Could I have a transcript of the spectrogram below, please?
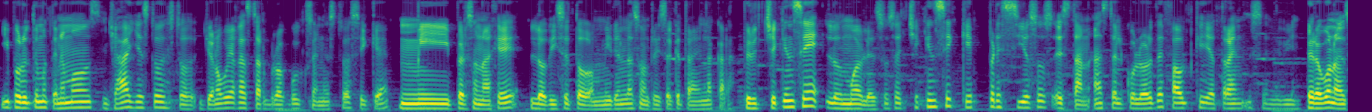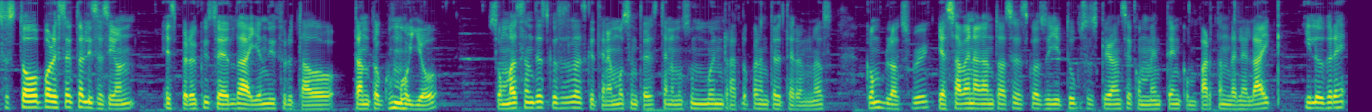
Y por último tenemos... Ya, ya esto, esto. Yo no voy a gastar Brockbooks en esto, así que mi personaje lo dice todo. Miren la sonrisa que trae en la cara. Pero chéquense los muebles, o sea, chéquense qué preciosos están. Hasta el color default que ya traen pero bueno, eso es todo por esta actualización. Espero que ustedes la hayan disfrutado tanto como yo. Son bastantes cosas las que tenemos, entonces tenemos un buen rato para entretenernos con Bloxburg. Ya saben, hagan todas esas cosas de YouTube, suscríbanse, comenten, compartan, denle like y los veré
